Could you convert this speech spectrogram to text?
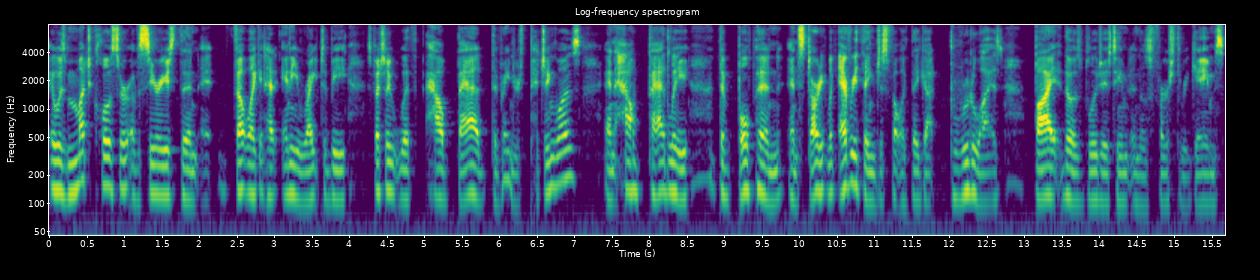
it was much closer of a series than it felt like it had any right to be, especially with how bad the Rangers pitching was and how badly the bullpen and starting like everything just felt like they got brutalized by those Blue Jays teams in those first three games.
